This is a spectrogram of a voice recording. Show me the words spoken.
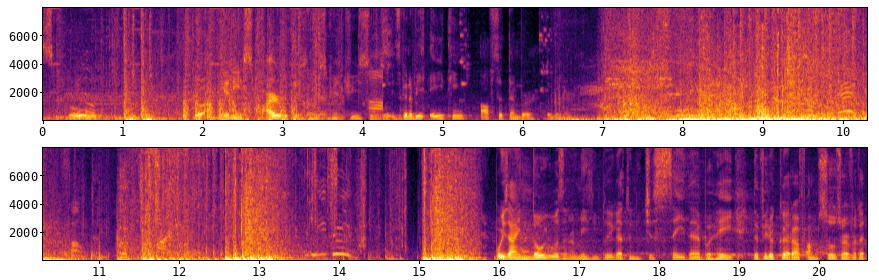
Let's go. Yo, I'm getting inspired with this new skin. Jesus. It's gonna be 18th of September, the winner. Found them. What are you doing? Boys, I know he was an amazing player. You guys don't need to say that, but hey, the video cut off. I'm so sorry for that.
